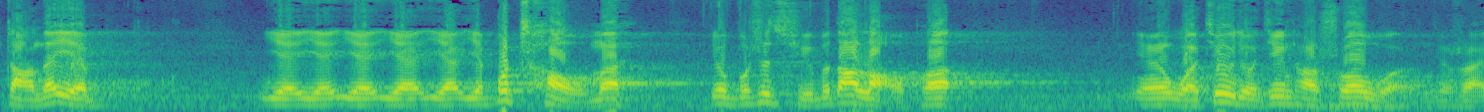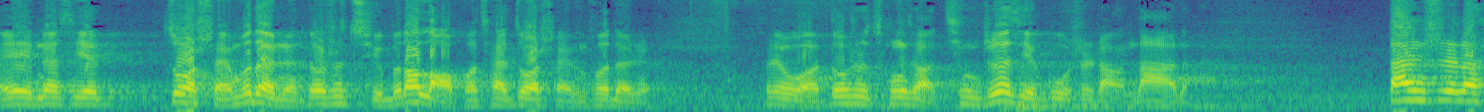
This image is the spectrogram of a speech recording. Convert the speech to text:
长得也也也也也也也不丑嘛，又不是娶不到老婆。因为我舅舅经常说我，就说：哎，那些做神父的人都是娶不到老婆才做神父的人，所以我都是从小听这些故事长大的。但是呢，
